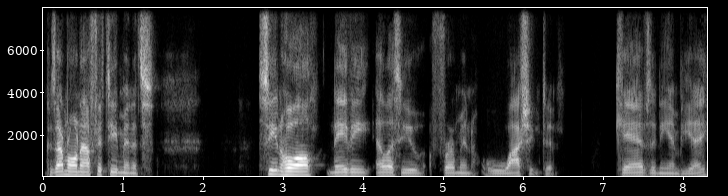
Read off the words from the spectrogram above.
because I'm rolling out 15 minutes. Seton Hall, Navy, LSU, Furman, Washington. Cavs in the NBA.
